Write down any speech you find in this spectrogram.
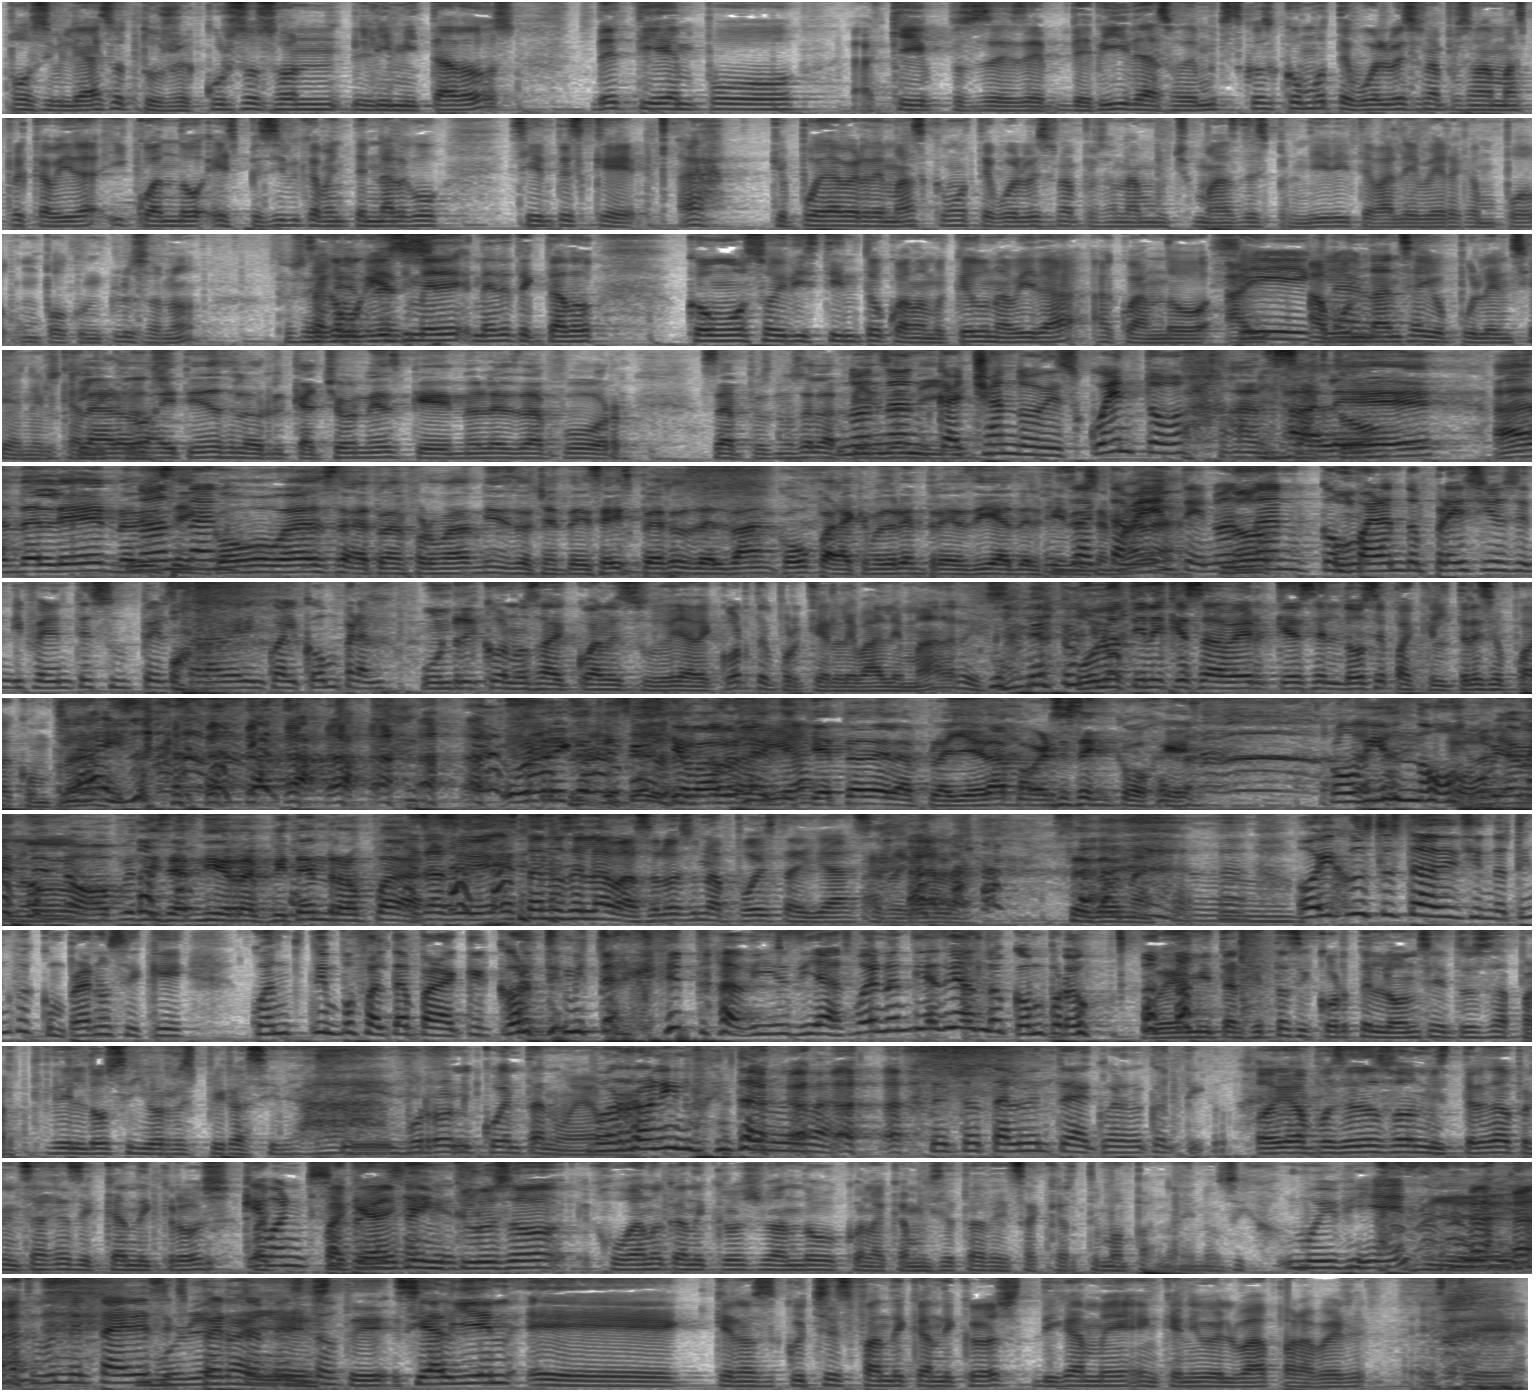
posibilidades o tus recursos son limitados de tiempo, aquí pues desde de vidas o de muchas cosas, cómo te vuelves una persona más precavida y cuando específicamente en algo sientes que, ah, que puede haber de más, cómo te vuelves una persona mucho más desprendida y te vale verga un, po- un poco incluso, ¿no? Pues o sea, como que yo sí me, me he detectado cómo soy distinto cuando me quedo una vida a cuando Sí, hay claro. abundancia y opulencia en el Candy Claro, Crush. ahí tienes a los ricachones que no les da por. O sea, pues no se la No piensan andan ni- cachando descuentos. Ándale, ándale, no, No dicen andan- cómo voy a transformar mis 86 pesos del banco para que me duren tres días del fin de semana. Exactamente, no No, andan un- comparando precios en diferentes supers para ver en cuál compran. Un rico no sabe cuál es su día de corte porque le vale madres. Uno tiene que saber qué es el 12 para que el 13 pueda comprar. Un rico tú crees que va a ver la etiqueta de la playera para ver si se encoge. Obvio no. Obviamente No. no, pues ni, se- ni repiten ropa. Es así, de, esta no se lava, solo es una apuesta y ya se regala. Se dona. Hoy justo estaba diciendo, tengo que comprar no sé qué. ¿Cuánto tiempo falta para que corte mi tarjeta? 10 días. Bueno, en 10 días lo compro. Güey, mi tarjeta se corta el 11, entonces a partir del 12 yo respiro así de, ah, borrón y cuenta nueva. Borrón y cuenta nueva. Estoy totalmente de acuerdo contigo. Oigan, pues esos son mis tres aprendizajes de Candy Crush. Qué bonitos Para que vean que incluso jugando Candy Crush yo ando con la camiseta de sacarte mapa, nadie nos dijo. Muy bien. Muy bien. Tú neta eres Muy bien experto en esto. Este, si alguien eh, que nos escuche es fan de Candy Crush, dígame en qué nivel va para ver, este,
